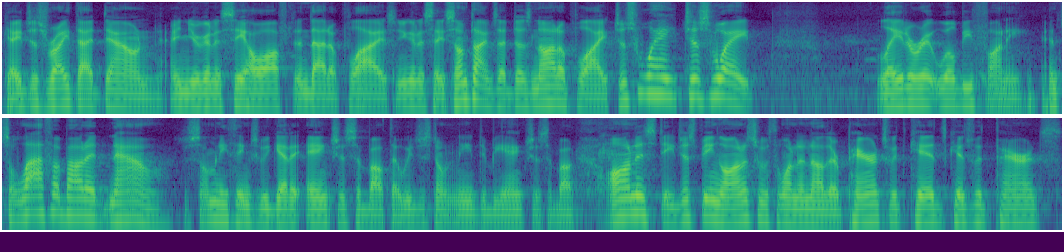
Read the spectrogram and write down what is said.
Okay, just write that down, and you're going to see how often that applies. And you're going to say, sometimes that does not apply. Just wait, just wait. Later it will be funny. And so laugh about it now. There's so many things we get anxious about that we just don't need to be anxious about. Honesty, just being honest with one another. Parents with kids, kids with parents.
